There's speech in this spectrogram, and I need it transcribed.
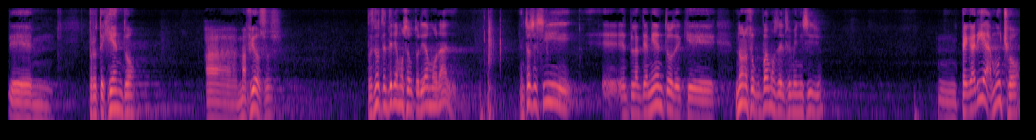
em, protegiendo a mafiosos, pues no tendríamos autoridad moral. Entonces sí, eh, el planteamiento de que no nos ocupamos del feminicidio, mm, pegaría mucho,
